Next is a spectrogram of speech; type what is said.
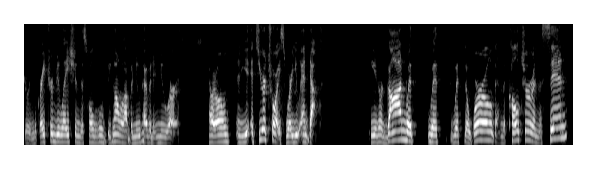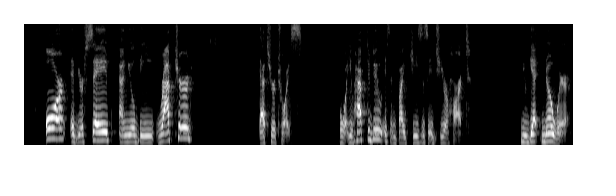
During the Great Tribulation, this whole world will be gone. We'll have a new heaven and new earth. Now, it all, it's your choice where you end up either gone with with with the world and the culture and the sin or if you're saved and you'll be raptured that's your choice but what you have to do is invite jesus into your heart you get nowhere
